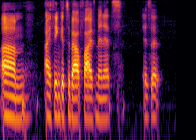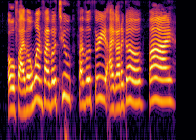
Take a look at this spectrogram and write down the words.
Um, I think it's about five minutes. Is it? oh 501, 502, 503. I gotta go. Bye.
